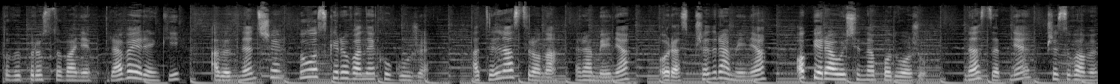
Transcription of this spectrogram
to wyprostowanie prawej ręki, aby wnętrze było skierowane ku górze, a tylna strona ramienia oraz przedramienia opierały się na podłożu. Następnie przesuwamy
